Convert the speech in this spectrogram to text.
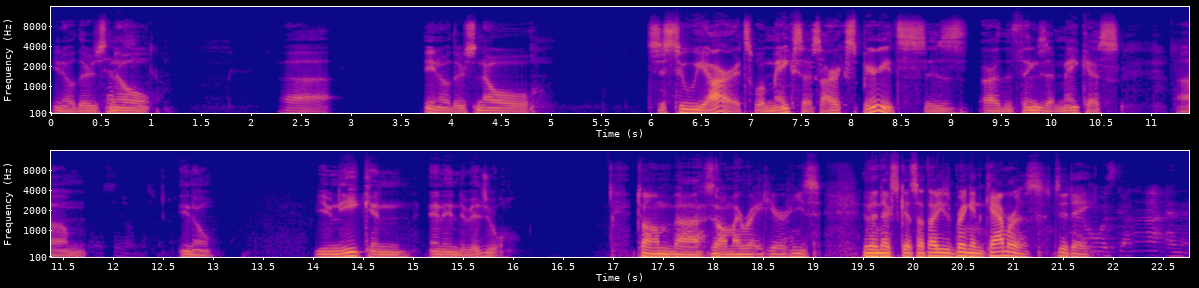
you know there's no uh you know there's no it's just who we are it's what makes us our experiences are the things that make us um you know unique and and individual Tom uh, is on my right here. He's the next guest. I thought he was bringing cameras today. was gonna, and then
